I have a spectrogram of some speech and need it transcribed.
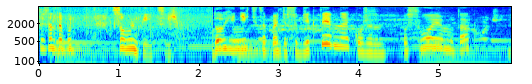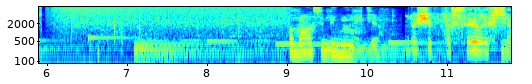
Тобто треба бути самобійцею. Довгі нігті це поняття суб'єктивне, кожен по-своєму, так? Ламала собі нігті. Дощик посилився.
